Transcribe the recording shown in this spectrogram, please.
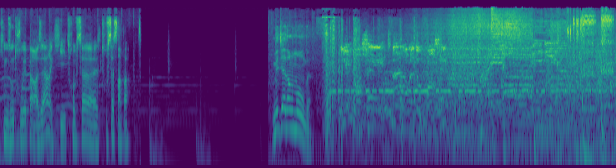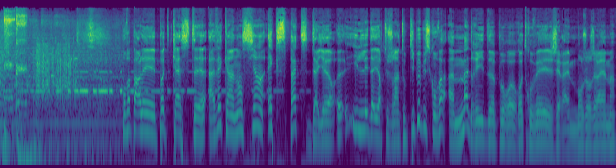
qui nous ont trouvé par hasard et qui trouvent ça trouvent ça sympa. Média dans le monde. Les Français On va parler podcast avec un ancien expat d'ailleurs. Euh, il l'est d'ailleurs toujours un tout petit peu puisqu'on va à Madrid pour retrouver Jérém. Bonjour Jérém.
